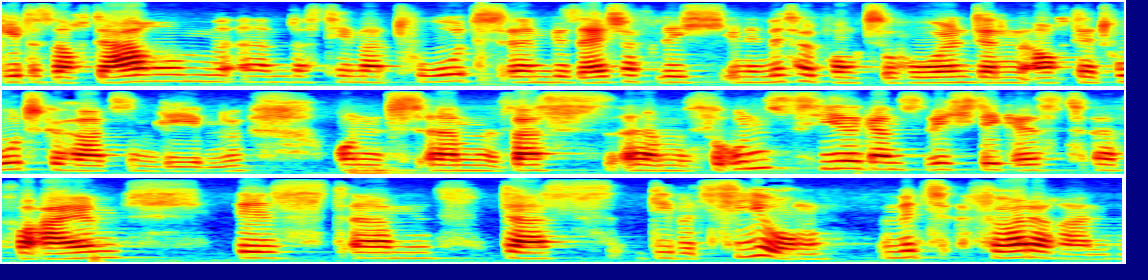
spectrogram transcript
geht es auch darum, ähm, das Thema Tod ähm, gesellschaftlich in den Mittelpunkt zu holen, denn auch der Tod gehört zum Leben. Und ähm, was ähm, für uns hier ganz wichtig ist, äh, vor allem, ist, ähm, dass die Beziehung mit Förderern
